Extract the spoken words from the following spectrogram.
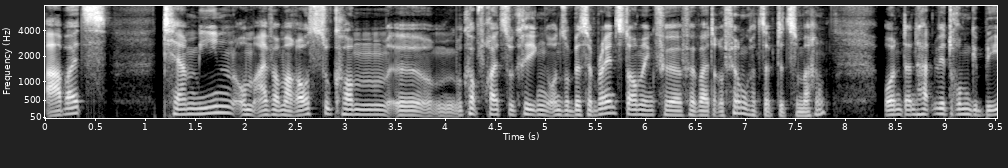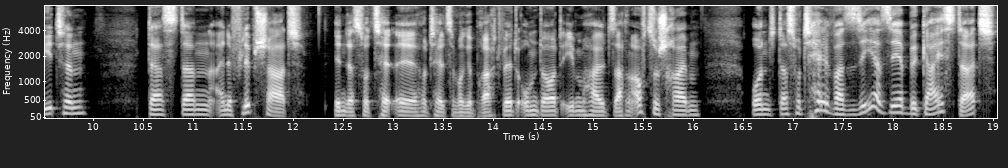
Arbeitstermin, um einfach mal rauszukommen, äh, um Kopf frei zu kriegen und so ein bisschen Brainstorming für, für weitere Firmenkonzepte zu machen. Und dann hatten wir darum gebeten, dass dann eine Flipchart in das Hotel, äh, Hotelzimmer gebracht wird, um dort eben halt Sachen aufzuschreiben. Und das Hotel war sehr, sehr begeistert,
